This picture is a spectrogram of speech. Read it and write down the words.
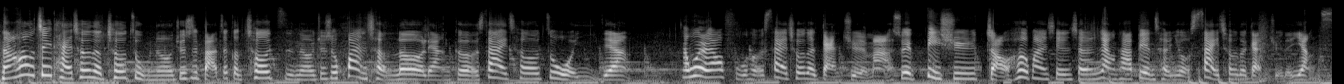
然后这台车的车主呢，就是把这个车子呢，就是换成了两个赛车座椅这样。那为了要符合赛车的感觉嘛，所以必须找赫曼先生，让它变成有赛车的感觉的样子。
